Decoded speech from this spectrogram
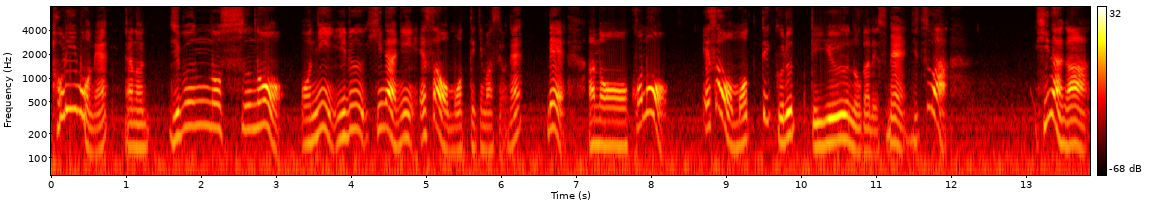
鳥もね、あの、自分の巣のにいるヒナに餌を持ってきますよね。で、あのこの餌を持ってくるっていうのがですね、実は、ヒナが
